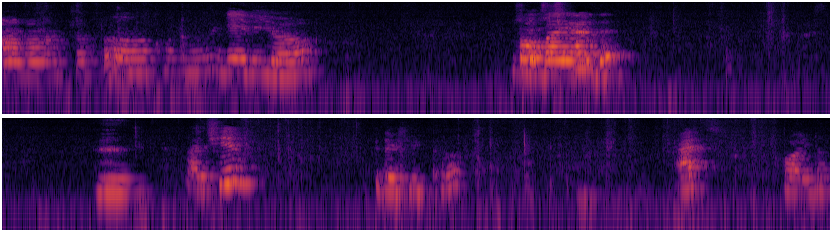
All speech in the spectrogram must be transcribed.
Ağzını açacağım. Geliyor. Bomba geldi. Açayım. Bir dakika. Aç. Koydum.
